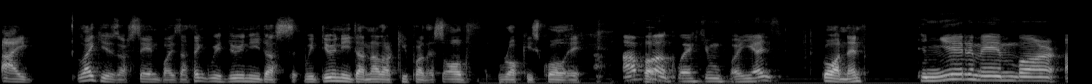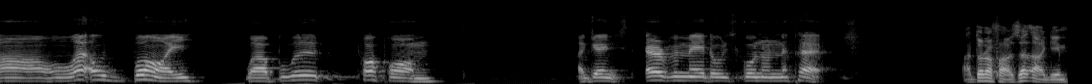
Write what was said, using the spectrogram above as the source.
I like you are saying, boys. I think we do need us. We do need another keeper that's of Rocky's quality. I've got a question for you. Go on then. Can you remember a little boy with a blue top on against Irvine Meadows going on the pitch? I don't know if I was at that game.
